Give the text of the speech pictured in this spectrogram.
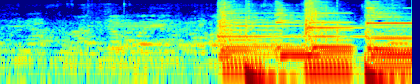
Hallelujah.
